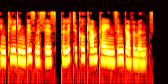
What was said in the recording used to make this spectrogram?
including businesses, political campaigns and governments.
